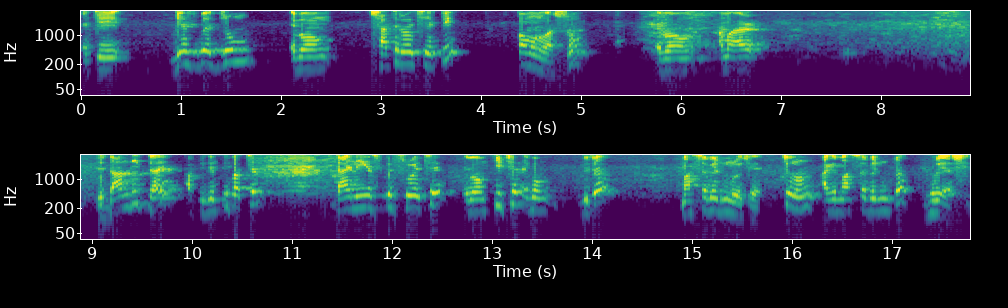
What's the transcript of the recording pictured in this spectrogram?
একটি গেস্ট বেডরুম এবং সাথে রয়েছে একটি কমন ওয়াশরুম এবং আমার যে ডান দিকটায় আপনি দেখতে পাচ্ছেন, ডাইনিং স্পেস রয়েছে এবং কিচেন এবং দুটো মাস্টার বেডরুম রয়েছে। চলুন আগে মাস্টার বেডরুমটা ঘুরে আসি।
